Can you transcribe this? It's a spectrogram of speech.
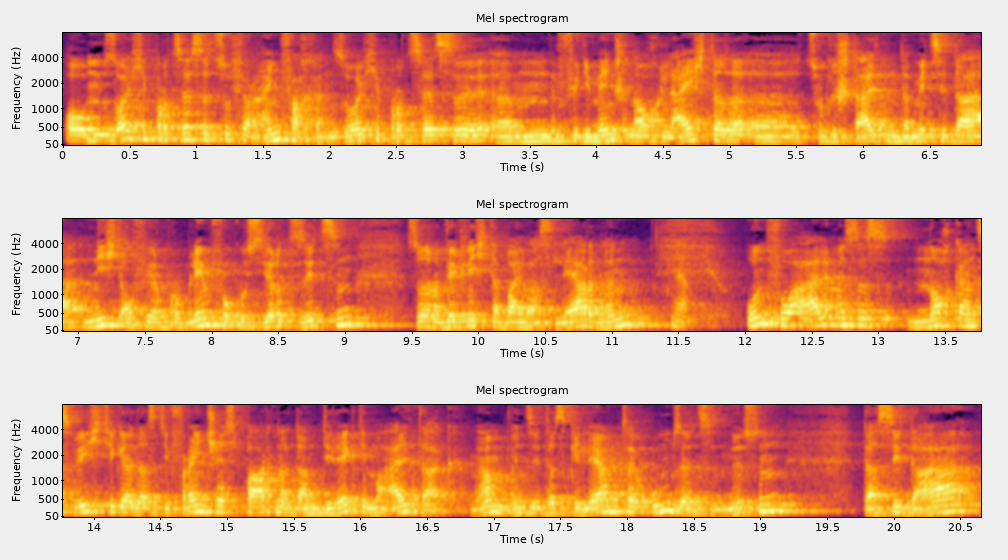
Um solche Prozesse zu vereinfachen, solche Prozesse ähm, für die Menschen auch leichter äh, zu gestalten, damit sie da nicht auf ihr Problem fokussiert sitzen, sondern wirklich dabei was lernen. Ja. Und vor allem ist es noch ganz wichtiger, dass die Franchise-Partner dann direkt im Alltag, ja, wenn sie das Gelernte umsetzen müssen, dass sie da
